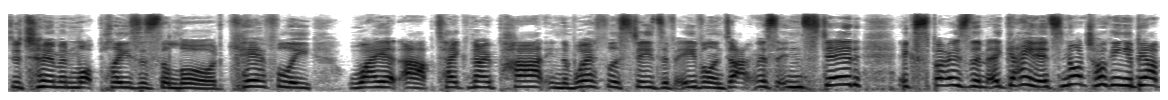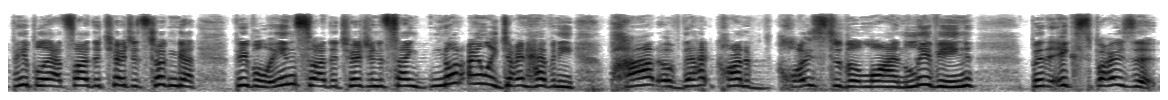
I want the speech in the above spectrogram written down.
determine what pleases the Lord. Carefully weigh it up. Take no part in the worthless deeds of evil and darkness. Instead, expose them. Again, it's not talking about people outside the church. It's talking about people inside the church. And it's saying not only don't have any part of that kind of close to the line living, but expose it.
